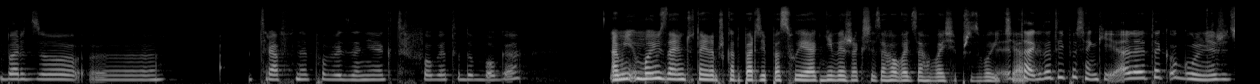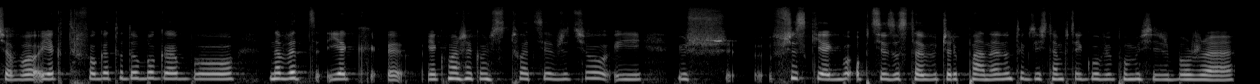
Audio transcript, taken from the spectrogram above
Bardzo yy, trafne powiedzenie, jak trwoga to do Boga. A mi, moim zdaniem tutaj na przykład bardziej pasuje, jak nie wiesz, jak się zachować, zachowaj się przyzwoicie. Tak, do tej piosenki, ale tak ogólnie życiowo, jak trwoga to do Boga, bo nawet jak, e, jak masz jakąś sytuację w życiu i już wszystkie jakby opcje zostały wyczerpane, no to gdzieś tam w tej głowie pomyślisz, Boże,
